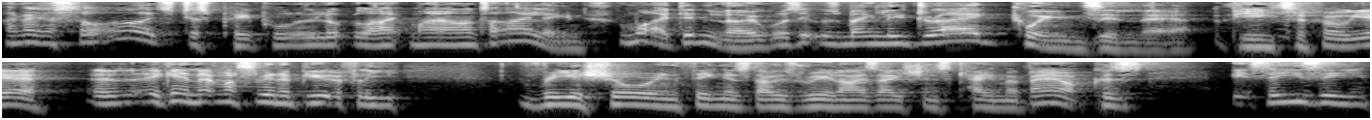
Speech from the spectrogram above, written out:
and I just thought, oh, it's just people who look like my Aunt Eileen. And what I didn't know was it was mainly drag queens in there. Beautiful, yeah. And again, that must have been a beautifully reassuring thing as those realizations came about because it's easy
